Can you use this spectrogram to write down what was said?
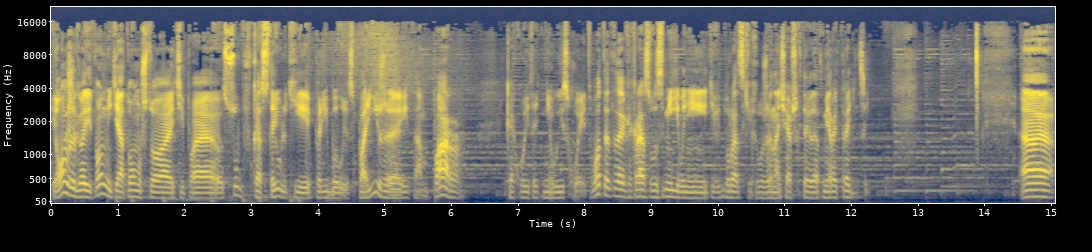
И он же говорит, помните о том, что типа суп в кастрюльке прибыл из Парижа, и там пар какой-то от него исходит. Вот это как раз высмеивание этих дурацких, уже начавших тогда отмирать традиций. А,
